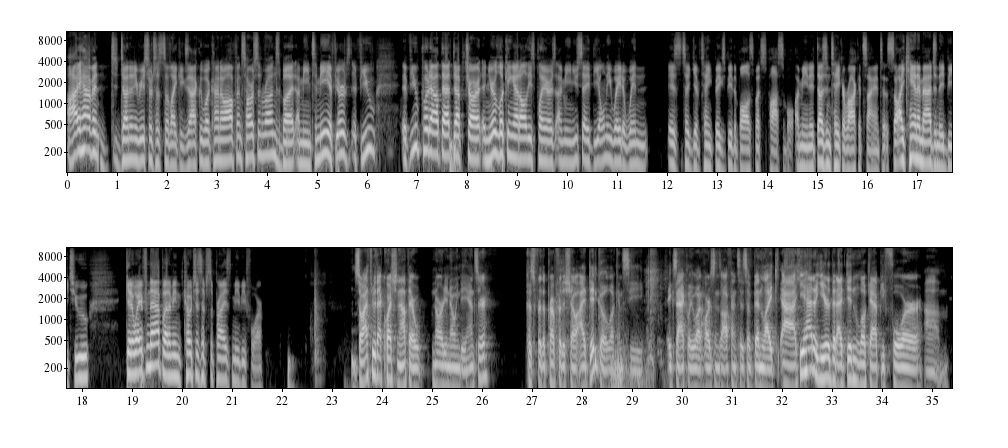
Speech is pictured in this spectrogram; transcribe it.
I haven't done any research as to like exactly what kind of offense Harsin runs, but I mean, to me, if you're if you if you put out that depth chart and you're looking at all these players, I mean, you say the only way to win is to give Tank Bigsby the ball as much as possible. I mean, it doesn't take a rocket scientist. So I can't imagine they'd be too get away from that, but I mean, coaches have surprised me before. So I threw that question out there already knowing the answer because for the prep for the show, I did go look and see exactly what Harsin's offenses have been like. Uh, he had a year that I didn't look at before um,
